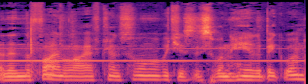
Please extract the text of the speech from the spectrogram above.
And then the final IF transformer, which is this one here, the big one.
